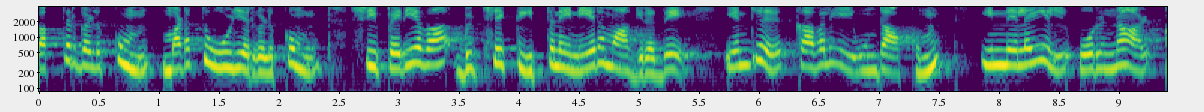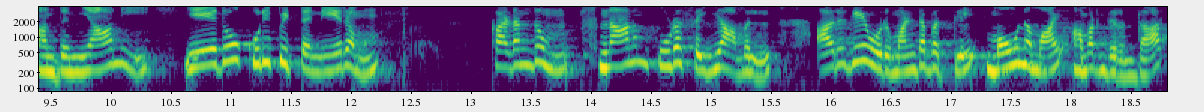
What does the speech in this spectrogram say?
பக்தர்களுக்கும் மடத்து ஊழியர்களுக்கும் ஸ்ரீ பெரியவா பிட்சைக்கு இத்தனை நேரமாகிறதே என்று கவலையை உண்டாக்கும். இந்நிலையில் ஒரு நாள் அந்த ஞானி ஏதோ குறிப்பிட்ட நேரம் கடந்தும் ஸ்நானம் கூட செய்யாமல் அருகே ஒரு மண்டபத்தில் மௌனமாய் அமர்ந்திருந்தார்.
